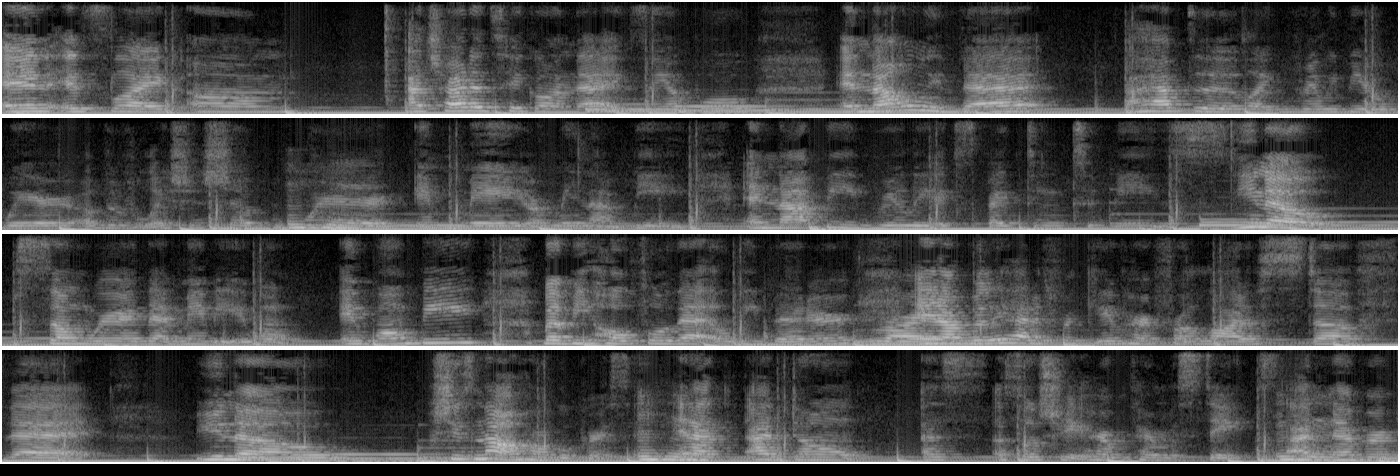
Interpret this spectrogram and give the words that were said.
and it's like um, I try to take on that example, and not only that. I have to like really be aware of the relationship where it may or may not be, and not be really expecting to be, you know, somewhere that maybe it won't it won't be, but be hopeful that it'll be better. Right. And I really had to forgive her for a lot of stuff that, you know, she's not a horrible person. Mhm. And I, I don't as- associate her with her mistakes. I Mhm. never,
